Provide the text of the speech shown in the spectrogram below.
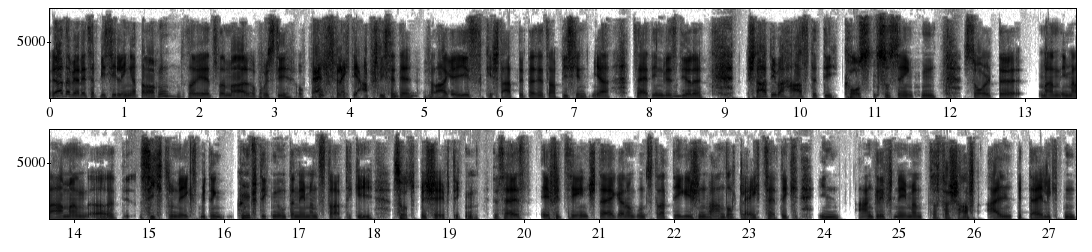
Ja, da werde ich jetzt ein bisschen länger brauchen, sage ich jetzt einmal, obwohl es die, ob es vielleicht die abschließende Frage ist. Gestartet, dass ich jetzt auch ein bisschen mehr Zeit investiere. Statt überhastet die Kosten zu senken, sollte man im Rahmen äh, sich zunächst mit den künftigen Unternehmensstrategie so beschäftigen. Das heißt, Effizienzsteigerung und strategischen Wandel gleichzeitig in Angriff nehmen. Das verschafft allen Beteiligten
